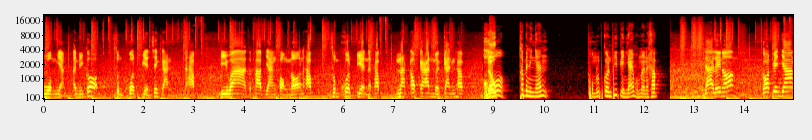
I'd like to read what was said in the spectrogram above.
บวมเนี่ยอันนี้ก็สมควรเปลี่ยนเช่นกันนะครับ พี่ว่าสภาพยางของน้องนะครับ สมควรเปลี่ยนนะครับ หนักเอาการเหมือนกันครับ โอ้ถ้าเป็นอย่างนั้น ผมรบกวนพี่เปลี่ยนยางให้ผมหน่อยนะครับ ได้เลยน้อง ก่อนเปลี่ยนยาง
